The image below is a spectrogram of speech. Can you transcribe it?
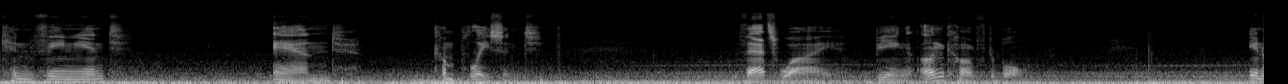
convenient, and complacent. That's why being uncomfortable in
